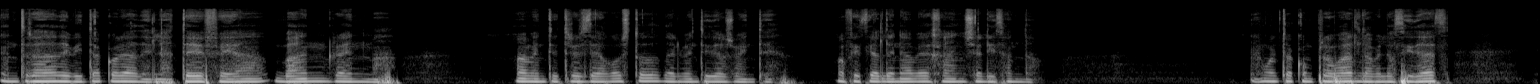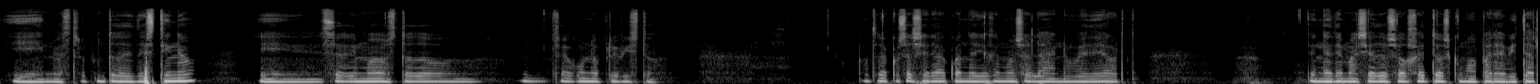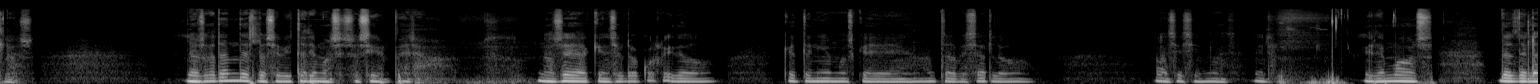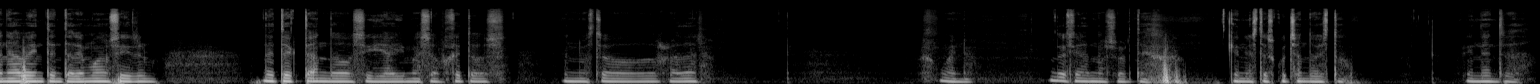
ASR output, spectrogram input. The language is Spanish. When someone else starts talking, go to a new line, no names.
Entrada de bitácora de la TFA Van Renma a 23 de agosto del 2220. Oficial de nave Hans Elizondo. He vuelto a comprobar la velocidad y nuestro punto de destino y seguimos todo según lo previsto. Otra cosa será cuando lleguemos a la nube de Oort. Tiene demasiados objetos como para evitarlos. Los grandes los evitaremos, eso sí, pero no sé a quién se le ha ocurrido que teníamos que atravesarlo así sin más. Iremos desde la nave, intentaremos ir detectando si hay más objetos en nuestro radar. Bueno, deseadnos suerte quien está escuchando esto. Fin de entrada.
